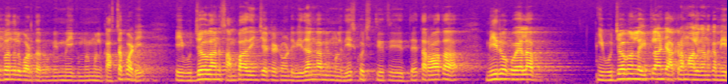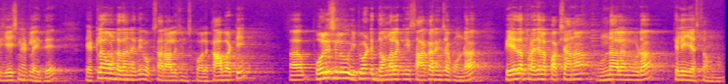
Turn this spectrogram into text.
ఇబ్బందులు పడతారు? మీకు మిమ్మల్ని కష్టపడి ఈ ఉద్యోగాన్ని సంపాదించేటటువంటి విధంగా మిమ్మల్ని తీసుకొచ్చి తీర్చిదిద్దితే తర్వాత మీరు ఒకవేళ ఈ ఉద్యోగంలో ఇట్లాంటి అక్రమాలు కనుక మీరు చేసినట్లయితే ఎట్లా ఉంటుంది అనేది ఒకసారి ఆలోచించుకోవాలి. కాబట్టి పోలీసులు ఇటువంటి దొంగలకి సహకరించకుండా పేద ప్రజల పక్షాన ఉండాలని కూడా తెలియజేస్తా ఉన్నాం.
